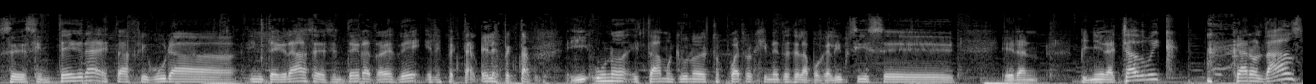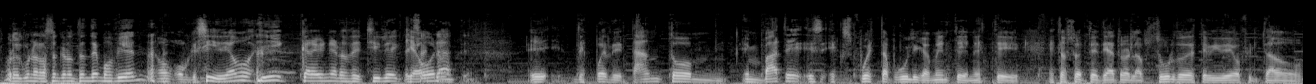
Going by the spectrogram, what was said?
se desintegra esta figura integrada, se desintegra a través del el espectáculo. El espectáculo. Y uno, estábamos que uno de estos cuatro jinetes del apocalipsis eh, eran Piñera Chadwick, Carol Dance, por alguna razón que no entendemos bien, o, o que sí, digamos, y Carabineros de Chile, que ahora. Eh, después de tanto mm, embate, es expuesta públicamente en este esta suerte de teatro del absurdo de este video filtrado.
